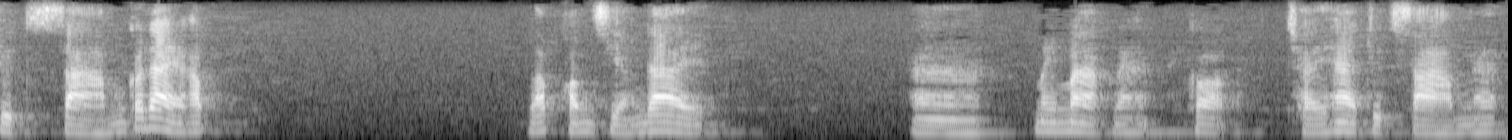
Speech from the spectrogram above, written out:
จุดสามก็ได้ครับ รับความเสี่ยงได้ไม่มากนะฮะก็ใช้ห้าจุดสามนะ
